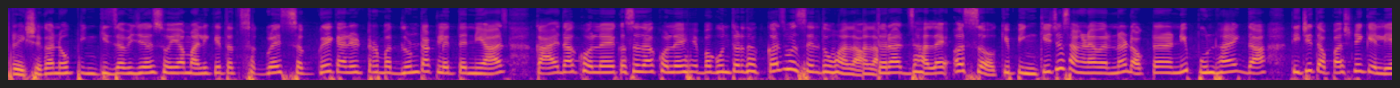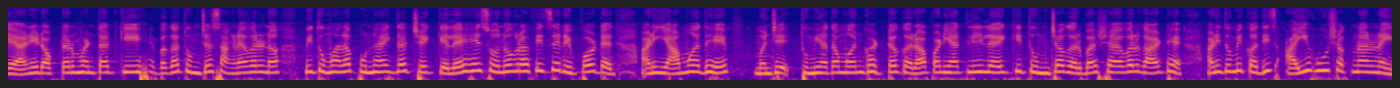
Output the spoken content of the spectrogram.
प्रेक्षकांनो पिंकीचा विजय सो या मालिकेत सगळे सगळे कॅरेक्टर बदलून टाकलेत त्यांनी आज. काय दाखवलंय कसं दाखवलंय हे बघून तर धक्काच बसेल तुम्हाला. तर आज झालंय असं की पिंकीच्या सांगण्यावरनं डॉक्टरांनी पुन्हा एकदा तिची तपासणी केली आहे. आणि डॉक्टर म्हणतात की हे बघा तुमच्या सांगण्यावरनं मी तुम्हाला पुन्हा एकदा चेक केलं आहे हे सोनोग्राफीचे रिपोर्ट आहेत. आणि यामध्ये म्हणजे तुम्ही आता मन घट्ट करा पण यात लिहिलं आहे की तुमच्या गर्भाशयावर गाठ आहे आणि तुम्ही कधीच आई होऊ शकणार नाही.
